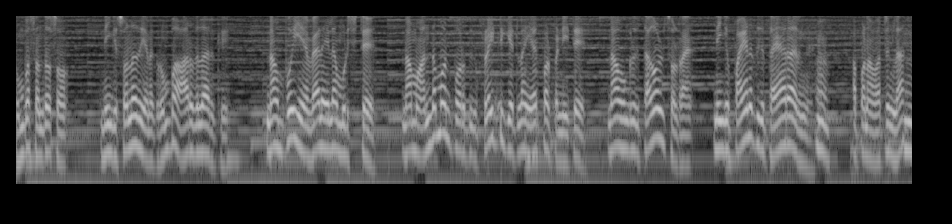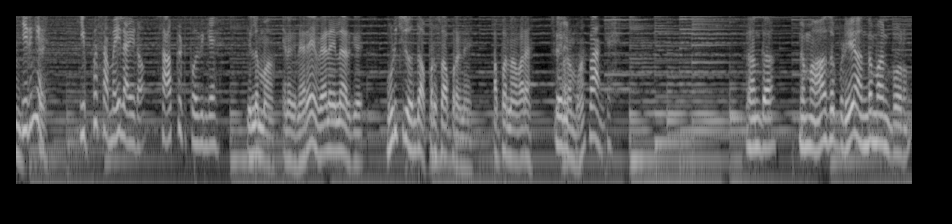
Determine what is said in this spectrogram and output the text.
ரொம்ப சந்தோஷம். நீங்கள் சொன்னது எனக்கு ரொம்ப ஆறுதலாக இருக்குது நான் போய் என் வேலையெல்லாம் முடிச்சுட்டு நாம் அந்தமான் போகிறதுக்கு ஃப்ளைட் டிக்கெட்லாம் ஏற்பாடு பண்ணிவிட்டு நான் உங்களுக்கு தகவல் சொல்கிறேன் நீங்கள் பயணத்துக்கு தயாராக இருங்க. அப்போ நான் வரட்டுங்களா? இருங்க. இப்ப சமையல் ஆயிடும். சாப்பிட்டுட்டு போவீங்க. இல்லைம்மா எனக்கு நிறைய வேலையெல்லாம் இருக்குது முடிச்சுட்டு வந்து அப்புறம் சாப்பிட்றேனே. அப்போ நான் வரேன். சரி. வரேம்மா. வாங்க. சாந்தா நம்ம ஆசைப்படியே அந்தமான் போகிறோம்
